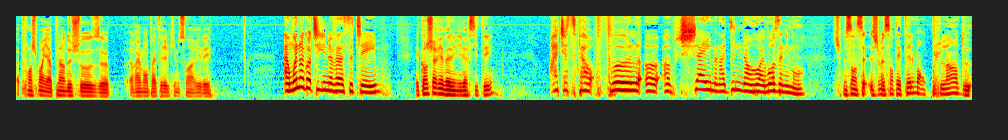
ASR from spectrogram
euh, franchement, il y a plein de choses euh, vraiment pas terribles qui me sont arrivées. And when I got to university, Et quand je suis arrivé à l'université, I just felt full of, of shame, and I didn't know who I was anymore. je me, sens- je me sentais tellement plein de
